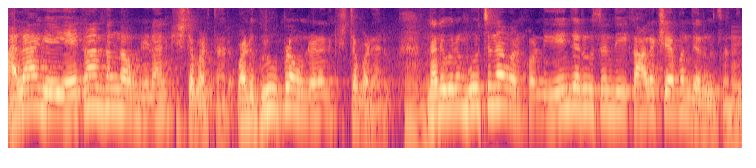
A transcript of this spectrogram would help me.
అలాగే ఏకాంతంగా ఉండడానికి ఇష్టపడతారు. వాళ్ళు గ్రూప్లో ఉండడానికి ఇష్టపడరు. నలుగురం కూర్చున్నాం అనుకోండి ఏం జరుగుతుంది? కాలక్షేపం జరుగుతుంది.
